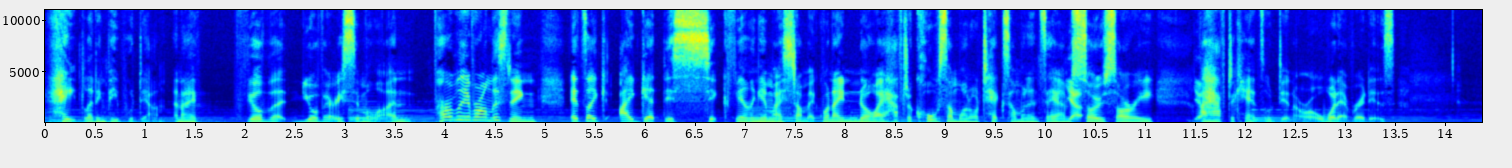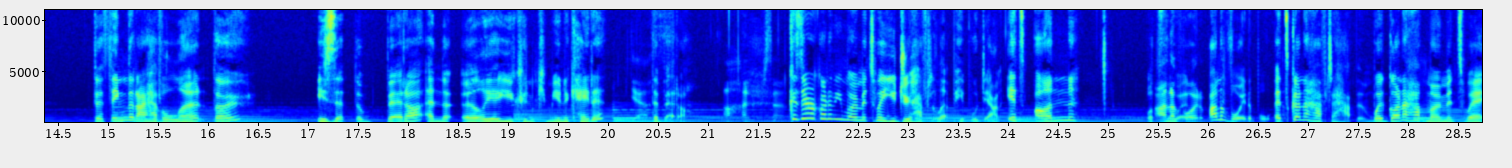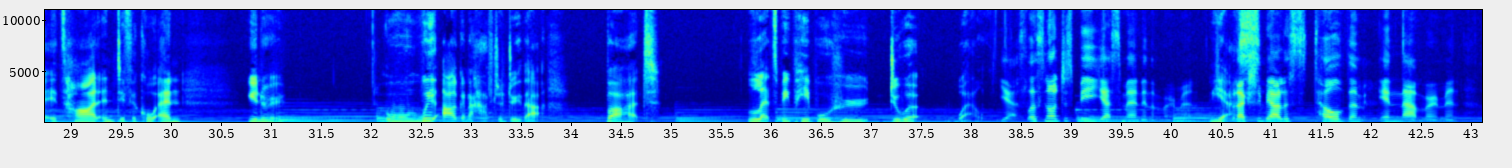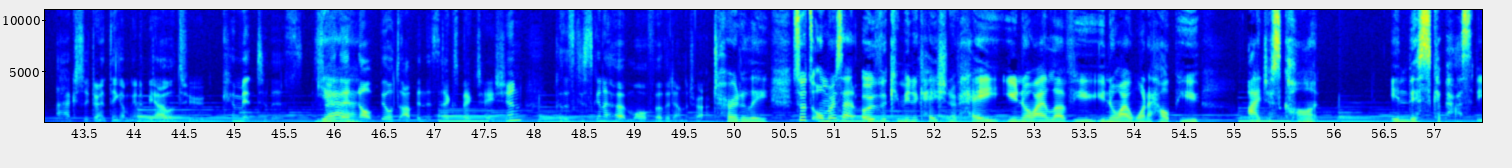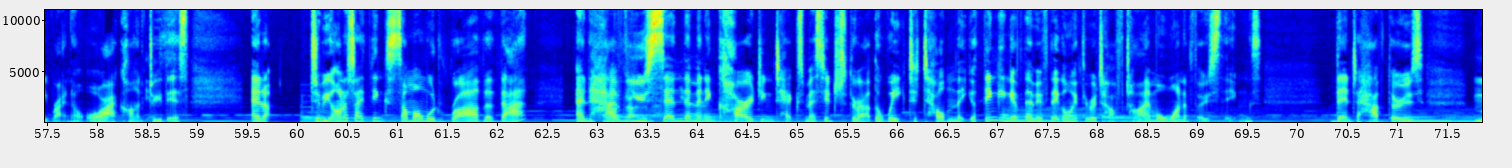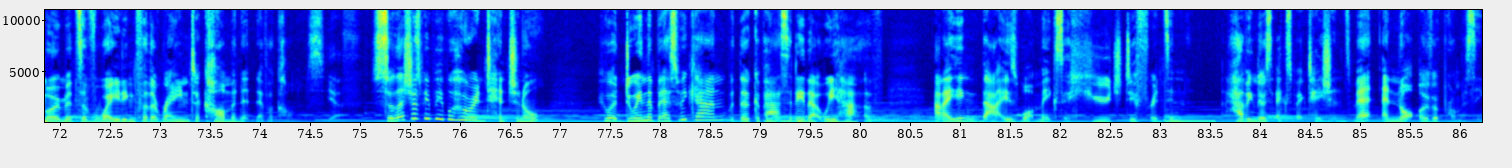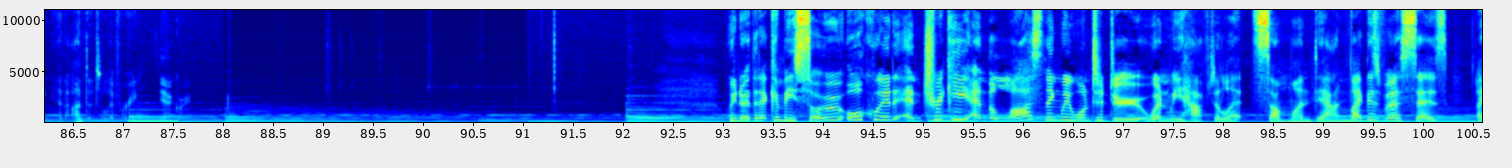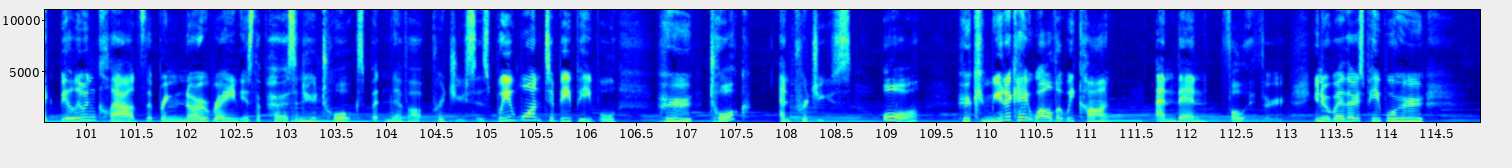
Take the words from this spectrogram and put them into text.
hate letting people down, and I feel that you're very similar. And probably everyone listening, it's like I get this sick feeling in my stomach when I know I have to call someone or text someone and say, I'm Yeah. so sorry, Yeah. I have to cancel dinner or whatever it is. the thing that I have learnt though is that the better and the earlier you can communicate it, Yes. the better. A hundred percent. Because there are going to be moments where you do have to let people down. It's un what's the word? Unavoidable. Unavoidable. It's going to have to happen. We're going to have moments where it's hard and difficult, and you know, we are going to have to do that. But let's be people who do it well. Yes. Let's not just be yes men in the moment. Yes. But actually be able to tell them in that moment, I actually don't think I'm going to be able to commit to this. So Yeah. they're not built up in this expectation because it's just going to hurt more further down the track. Totally. So it's almost that over communication of, hey, you know, I love you. You know, I want to help you. I just can't in this capacity right now, or I can't do this. And to be honest, I think someone would rather that and have you that, send them an encouraging text message throughout the week to tell them that you're thinking of them if they're going through a tough time or one of those things than to have those moments of waiting for the rain to come and it never comes. Yes. So let's just be people who are intentional, who are doing the best we can with the capacity that we have. And I think that is what makes a huge difference in having those expectations met and not over promising and under delivering. Yeah, great. We know that it can be so awkward and tricky, and the last thing we want to do when we have to let someone down. Like this verse says, like billowing clouds that bring no rain is the person who talks but never produces. We want to be people who talk and produce, or who communicate well that we can't and then follow through. You know, we're those people who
